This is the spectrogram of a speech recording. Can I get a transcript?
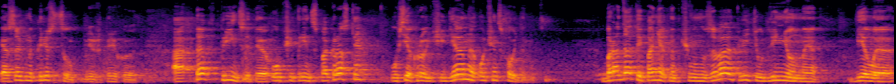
и особенно к крестцу ближе переходит. А так, в принципе, общий принцип окраски у всех роющих Дианы очень сходен. Бородатые, понятно, почему называют, видите, удлиненные белые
